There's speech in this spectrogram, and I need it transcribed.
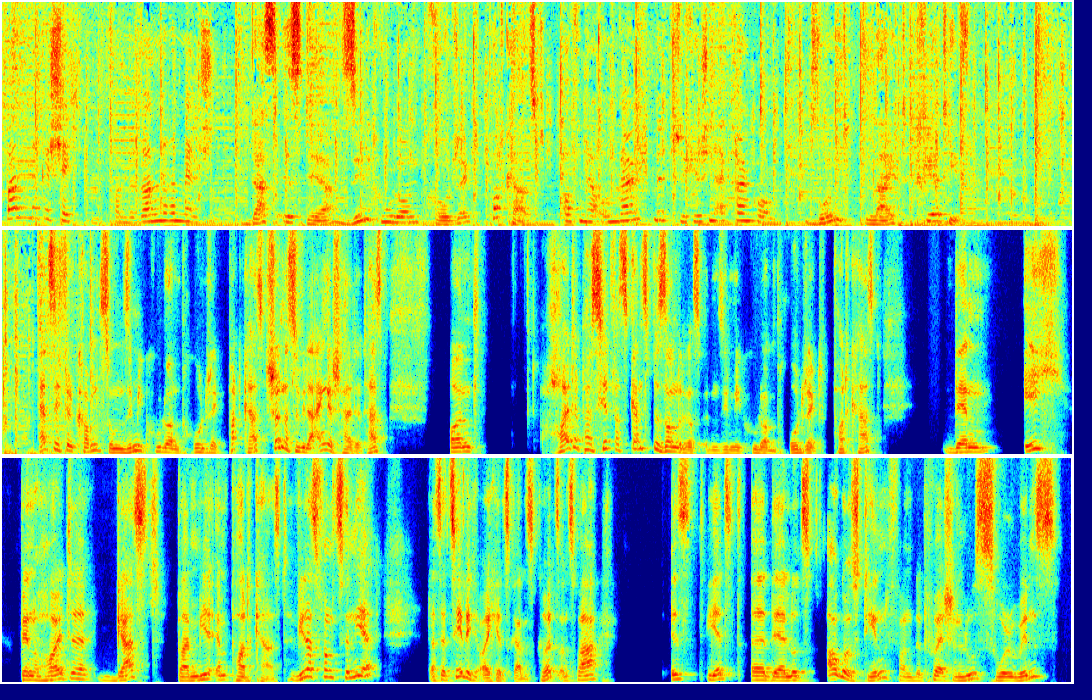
Spannende Geschichten von besonderen Menschen. Das ist der Semikolon Project Podcast. Offener Umgang mit psychischen Erkrankungen. Bunt, leicht, kreativ. Herzlich willkommen zum Semikolon Project Podcast. Schön, dass du wieder eingeschaltet hast. Und heute passiert was ganz Besonderes im Semikolon Project Podcast, denn ich bin heute Gast bei mir im Podcast. Wie das funktioniert, das erzähle ich euch jetzt ganz kurz. Und zwar ist jetzt äh, der Lutz Augustin von Depression Lose Soul Wins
